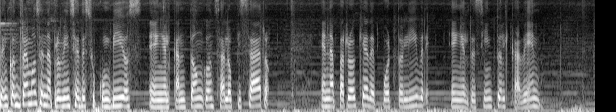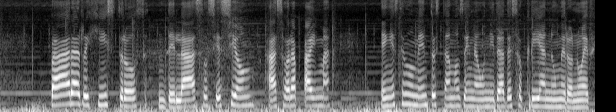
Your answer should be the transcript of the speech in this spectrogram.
encontramos en la provincia de Sucumbíos, en el cantón Gonzalo Pizarro, en la parroquia de Puerto Libre, en el recinto El Cabeno. Para registros de la asociación Azora Paima, en este momento estamos en la unidad de Socría número 9.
